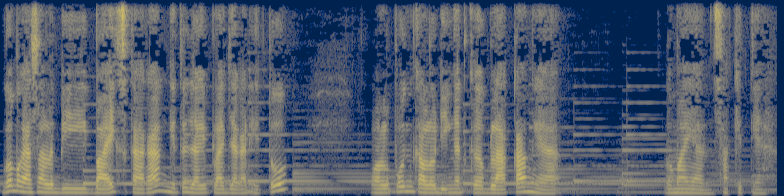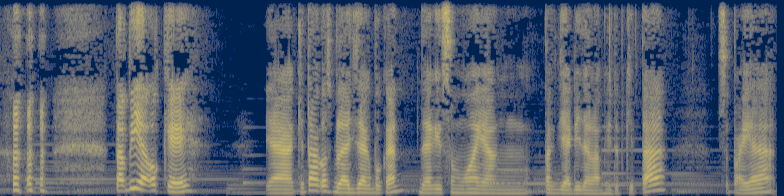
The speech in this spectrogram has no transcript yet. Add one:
gue merasa lebih baik sekarang gitu dari pelajaran itu. Walaupun kalau diingat ke belakang ya lumayan sakitnya. Tapi ya oke, okay. Ya kita harus belajar bukan dari semua yang terjadi dalam hidup kita supaya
